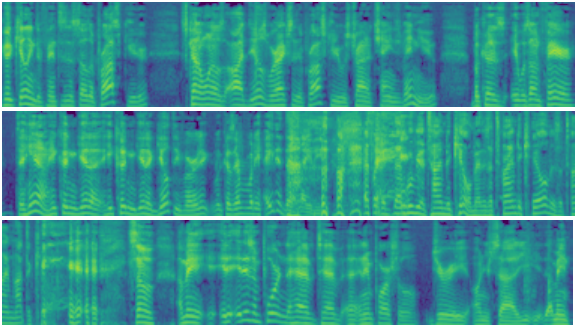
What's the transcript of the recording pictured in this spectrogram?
good killing defenses. And so the prosecutor, it's kind of one of those odd deals where actually the prosecutor was trying to change venue because it was unfair to him. He couldn't get a he couldn't get a guilty verdict because everybody hated that lady. That's like a, that movie, A Time to Kill, man. There's a time to kill and there's a time not to kill. so I mean, it, it is important to have to have uh, an impartial jury on your side. You, I mean.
